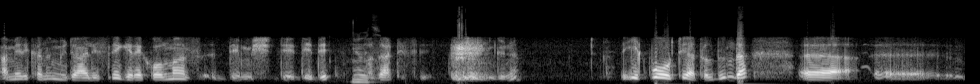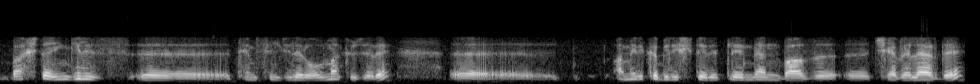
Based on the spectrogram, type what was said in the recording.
Amerika'nın müdahalesine gerek olmaz demiş dedi evet. pazartesi günü ve ilk bu ortaya atıldığında başta İngiliz temsilcileri olmak üzere Amerika Birleşik Devletleri'nden bazı e, çevrelerde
